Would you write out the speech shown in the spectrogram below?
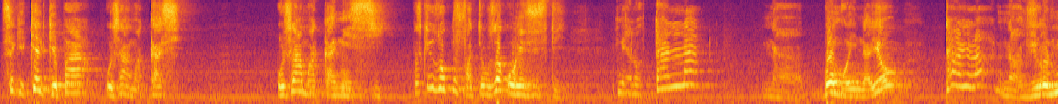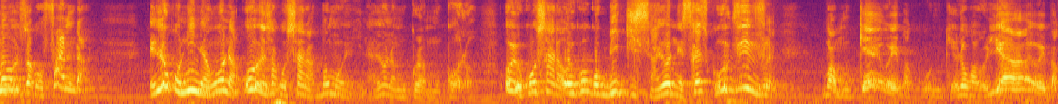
c'est que quelque part oza makasi oza makanisi. Parce que ozokufa te oza korésiste mais alors tala na bomoi na yo tala na environnement oyo oza kofanda eloko nini yango na oyo eza kosala bomoi na yo na mokolo ya mokolo oyo okosala oyo okoki kobikisa yo ne serait-ce que ovivre mwa moke oyeba eloko olia oyeba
